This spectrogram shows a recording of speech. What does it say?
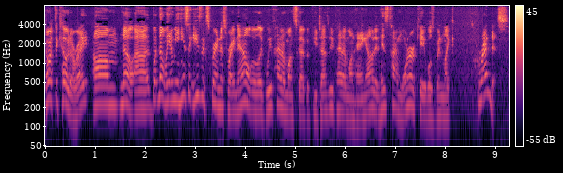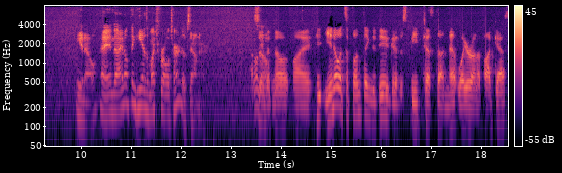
North Dakota, right? Um, no, uh, but no, I mean he's he's experiencing this right now. Like we've had him on Skype a few times, we've had him on Hangout, and his Time Warner cable's been like horrendous. you know, and I don't think he has much for alternatives down there. I don't So- even know what my. You know, it's a fun thing to do. Go to speedtest.net while you're on a podcast.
